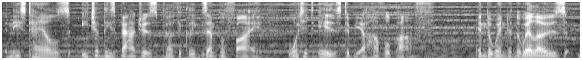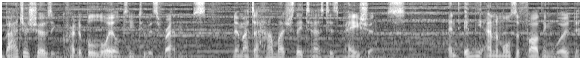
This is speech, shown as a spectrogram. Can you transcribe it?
In these tales, each of these badgers perfectly exemplify what it is to be a Hufflepuff. In The Wind in the Willows, Badger shows incredible loyalty to his friends, no matter how much they test his patience. And in The Animals of Farthing Wood,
